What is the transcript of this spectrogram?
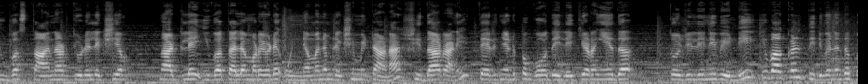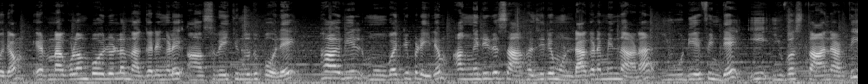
യുവ സ്ഥാനാർത്ഥിയുടെ ലക്ഷ്യം. നാട്ടിലെ യുവതലമുറയുടെ ഉന്നമനം ലക്ഷ്യമിട്ടാണ് ഷിതാറാണി തെരഞ്ഞെടുപ്പ് ഗോതയിലേക്ക് ഇറങ്ങിയത്. തൊഴിലിന് വേണ്ടി യുവാക്കൾ തിരുവനന്തപുരം എറണാകുളം പോലുള്ള നഗരങ്ങളെ ആശ്രയിക്കുന്നത് പോലെ ഭാവിയിൽ മൂവാറ്റുപുഴയിലും അങ്ങനെയൊരു സാഹചര്യം ഉണ്ടാകണമെന്നാണ് യു ഡി എഫിന്റെ ഈ യുവ സ്ഥാനാർത്ഥി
